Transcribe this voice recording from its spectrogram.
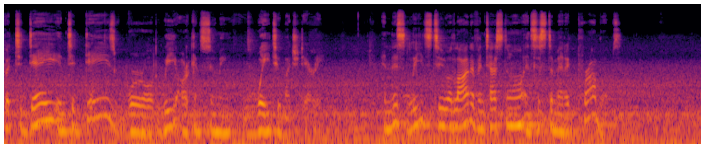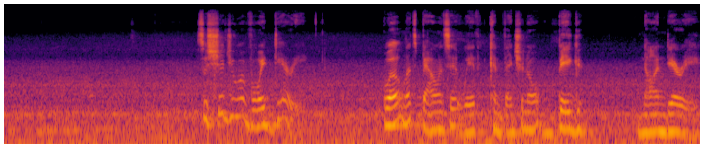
But today, in today's world, we are consuming way too much dairy. And this leads to a lot of intestinal and systematic problems. So, should you avoid dairy? Well, let's balance it with conventional big non dairy.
